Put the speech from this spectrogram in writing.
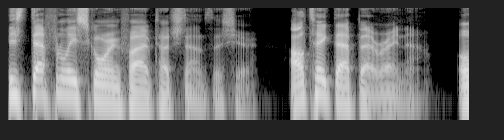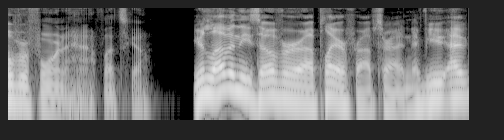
He's definitely scoring five touchdowns this year. I'll take that bet right now. Over four and a half. Let's go. You're loving these over uh, player props, Ryan. Have you? I,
